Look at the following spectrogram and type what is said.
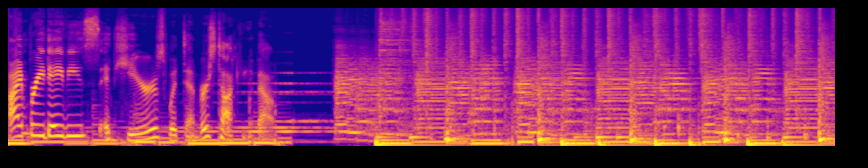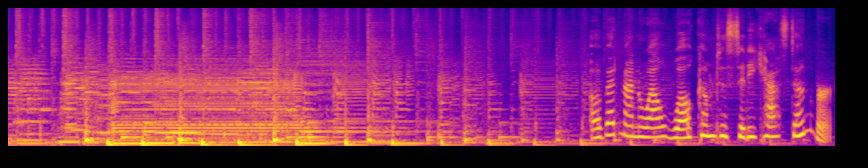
I'm Bree Davies, and here's what Denver's talking about. Obed Manuel, welcome to CityCast Denver.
